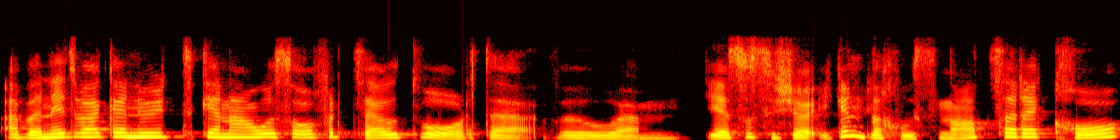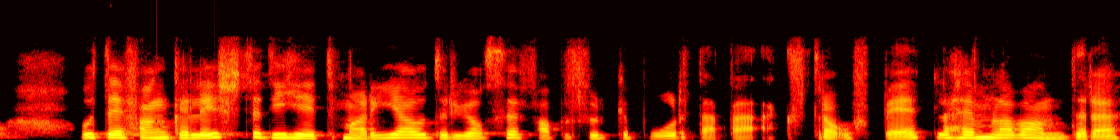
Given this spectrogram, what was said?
aber nicht wegen nichts genau so erzählt worden, weil ähm, Jesus ist ja eigentlich aus Nazareth gekommen und die Evangelisten, die haben Maria oder Josef aber für die Geburt eben extra auf Bethlehem wandern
